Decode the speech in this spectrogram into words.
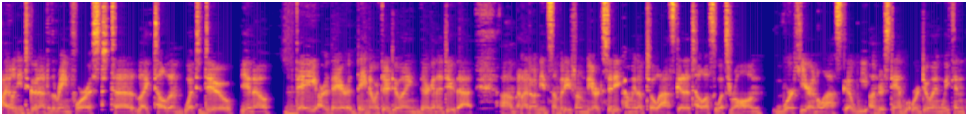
I don't need to go down to the rainforest to like tell them what to do. You know, they are there. They know what they're doing. They're going to do that. Um, and I don't need somebody from New York City coming up to Alaska to tell us what's wrong. We're here in Alaska. We understand what we're doing. We can,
